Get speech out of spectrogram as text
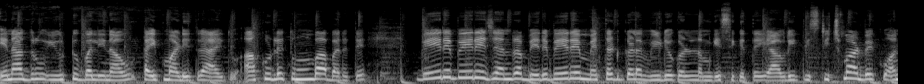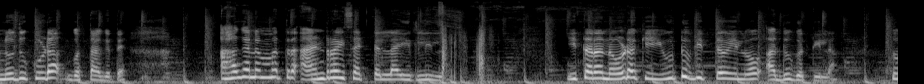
ಏನಾದರೂ ಯೂಟ್ಯೂಬಲ್ಲಿ ನಾವು ಟೈಪ್ ಮಾಡಿದರೆ ಆಯಿತು. ಆ ಕೂಡಲೇ ತುಂಬ ಬರುತ್ತೆ. ಬೇರೆ ಬೇರೆ ಜನರ ಬೇರೆ ಬೇರೆ ಮೆಥಡ್ಗಳ ವೀಡಿಯೋಗಳು ನಮಗೆ ಸಿಗುತ್ತೆ. ಯಾವ ರೀತಿ ಸ್ಟಿಚ್ ಮಾಡಬೇಕು ಅನ್ನೋದು ಕೂಡ ಗೊತ್ತಾಗುತ್ತೆ. ಆಗ ನಮ್ಮ ಹತ್ರ ಆ್ಯಂಡ್ರಾಯ್ಡ್ ಸೆಟ್ ಎಲ್ಲ ಇರಲಿಲ್ಲ. ಈ ಥರ ನೋಡೋಕ್ಕೆ ಯೂಟ್ಯೂಬ್ ಇತ್ತೋ ಇಲ್ವೋ ಅದು ಗೊತ್ತಿಲ್ಲ. ಸೊ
